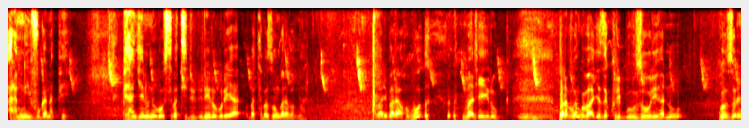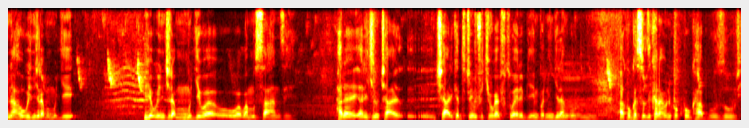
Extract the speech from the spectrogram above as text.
aramwivugana pe. Birangiye none bose bati rero buriya batabazungu arabamara. Abari bari aho bariruka. Baravuga ngo bageze kuri bwuzuri hano bwuzuri ni aho winjira mu mujyi iyo winjira mu mujyi wa, musanze hari ikintu ca arike tutumva ikivuga gifite uwarebye mbona ngira ngo ako gasozi karahaboneka ko ka bwuzuri.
